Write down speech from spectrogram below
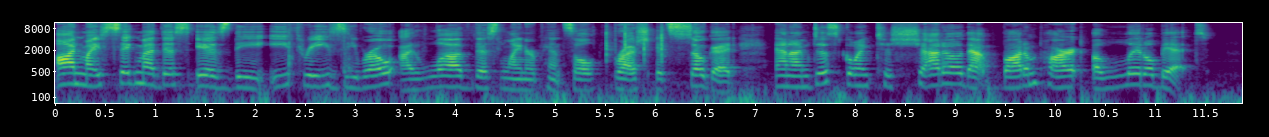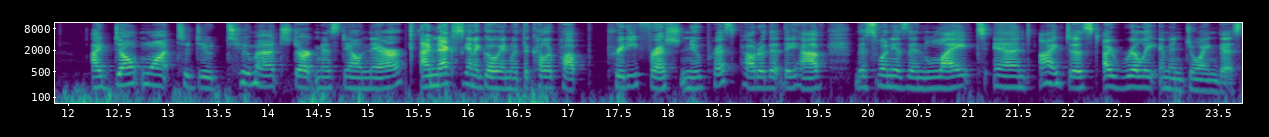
On my Sigma, this is the E30. I love this liner pencil brush. It's it's so good. And I'm just going to shadow that bottom part a little bit. I don't want to do too much darkness down there. I'm next gonna go in with the ColourPop pretty fresh new press powder that they have this one is in light and i just i really am enjoying this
